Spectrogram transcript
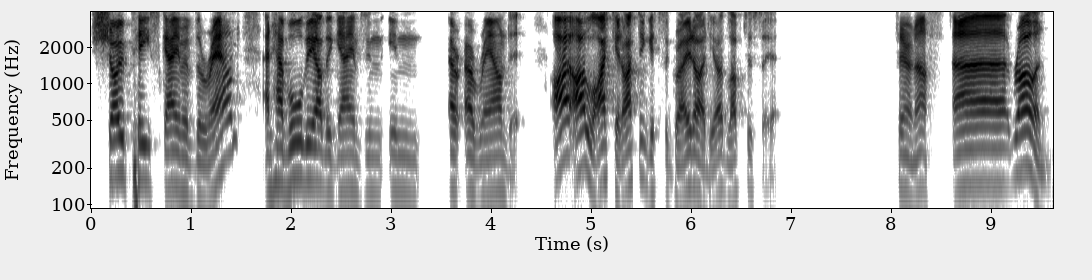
showpiece game of the round, and have all the other games in in around it. I, I like it. I think it's a great idea. I'd love to see it. Fair enough. Uh, Rohan,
